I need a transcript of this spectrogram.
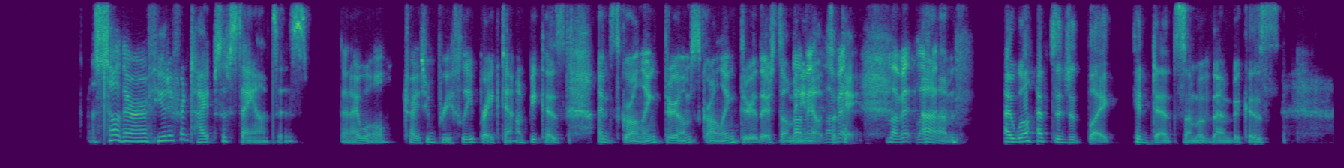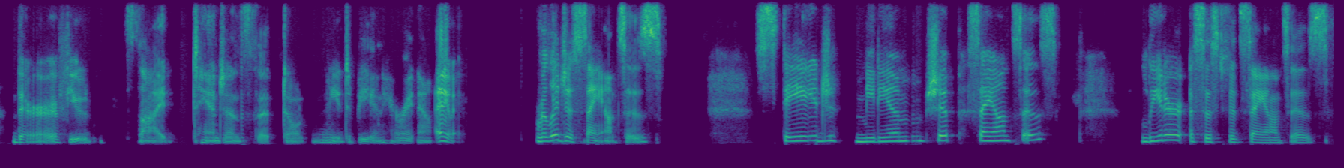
So, there are a few different types of seances that I will try to briefly break down because I'm scrolling through, I'm scrolling through. There's so many it, notes. love it, okay. Love it. Love Um, it. I will have to just like condense some of them because there are a few side tangents that don't need to be in here right now. Anyway, religious seances, stage mediumship seances, leader assisted seances,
